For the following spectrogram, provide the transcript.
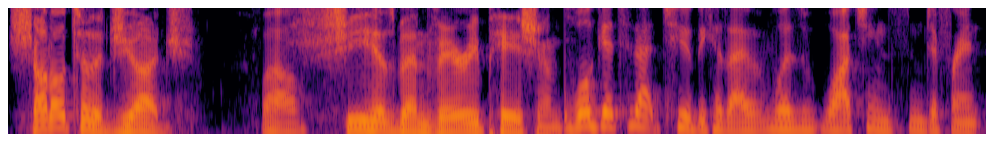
Shout out to the judge. Well, She has been very patient. We'll get to that too because I was watching some different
